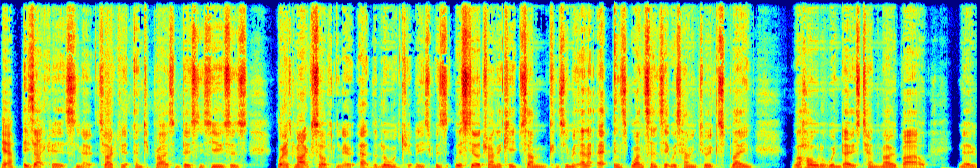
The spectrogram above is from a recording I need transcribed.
yeah, exactly. It's you know targeted enterprise and business users, whereas Microsoft, you know, at the launch at least was was still trying to keep some consumers, and uh, in one sense, it was having to explain the whole of Windows 10 mobile. You know,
